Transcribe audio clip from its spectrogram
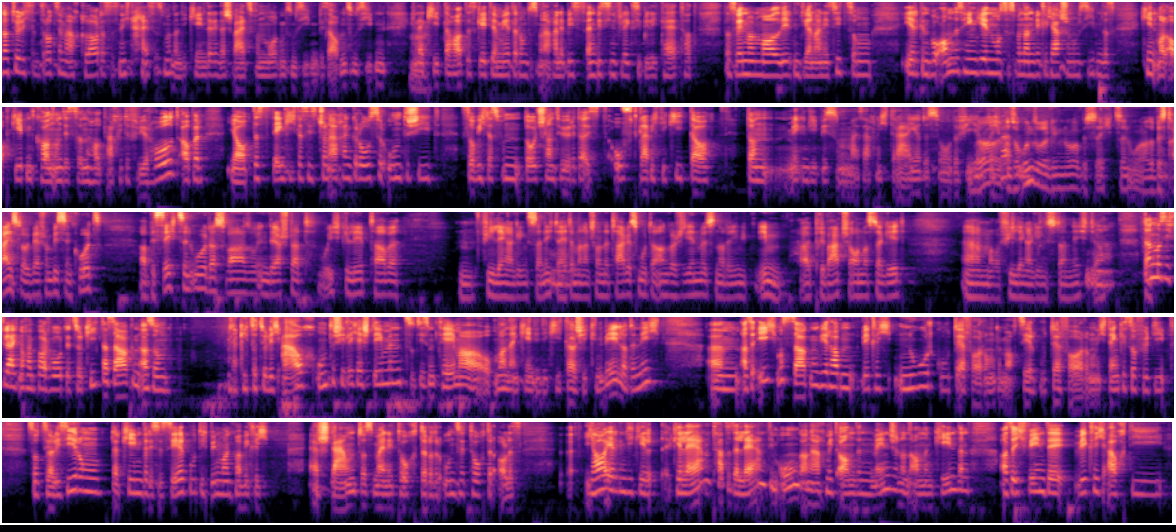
natürlich dann trotzdem auch klar, dass es nicht heißt, dass man dann die Kinder in der Schweiz von morgens um sieben bis abends um sieben in der Kita hat. Es geht ja mehr darum, dass man auch eine bis, ein bisschen Flexibilität hat, dass wenn man mal irgendwie an eine Sitzung irgendwo anders hingehen muss, dass man dann wirklich auch schon um sieben das Kind mal abgeben kann und es dann halt auch wieder früher holt. Aber ja, das denke ich, das ist schon auch ein großer Unterschied, so wie ich das von Deutschland höre. Da ist oft, glaube ich, die Kita dann irgendwie bis um, weiß auch nicht, drei oder so oder vier. oder Ja, weiß also unsere ging nur bis 16 Uhr. Also bis 3 ist, glaube ich, wäre schon ein bisschen kurz. Aber bis 16 Uhr, das war so in der Stadt, wo ich gelebt habe. Hm, viel länger ging es da nicht. Da hätte man dann schon eine Tagesmutter engagieren müssen oder irgendwie eben halt privat schauen, was da geht. Ähm, aber viel länger ging es dann nicht. Ja. Ja. Dann muss ich vielleicht noch ein paar Worte zur Kita sagen. Also da gibt es natürlich auch unterschiedliche Stimmen zu diesem Thema, ob man ein Kind in die Kita schicken will oder nicht. Ähm, also ich muss sagen, wir haben wirklich nur gute Erfahrungen gemacht, sehr gute Erfahrungen. Ich denke, so für die Sozialisierung der Kinder ist es sehr gut. Ich bin manchmal wirklich erstaunt, was meine Tochter oder unsere Tochter alles ja, irgendwie gel gelernt hat oder lernt im Umgang auch mit anderen Menschen und anderen Kindern. Also ich finde wirklich auch die,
